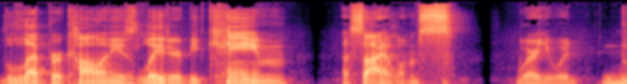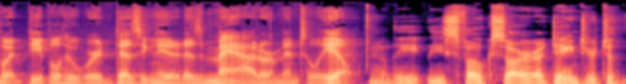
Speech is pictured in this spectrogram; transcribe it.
leper colonies later became asylums where you would put people who were designated as mad or mentally ill. You know, the, these folks are a danger to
